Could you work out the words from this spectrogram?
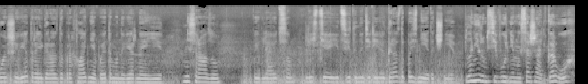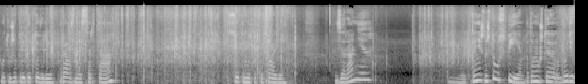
больше ветра и гораздо прохладнее, поэтому, наверное, и не сразу появляются листья и цветы на деревьях, гораздо позднее, точнее. Планируем сегодня мы сажать горох. Вот уже приготовили разные сорта. Все это мы покупали заранее. Вот. Конечно, что успеем, потому что вроде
